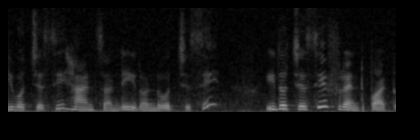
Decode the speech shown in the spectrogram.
ఇవి వచ్చేసి హ్యాండ్స్ అండి ఈ రెండు వచ్చేసి. ఇది వచ్చేసి ఫ్రంట్ పార్ట్.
